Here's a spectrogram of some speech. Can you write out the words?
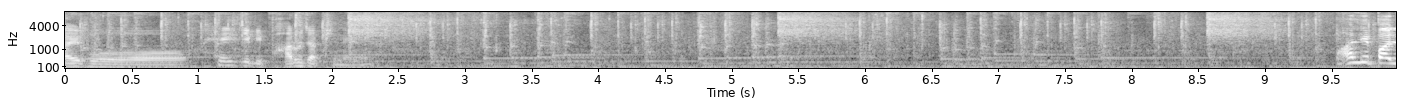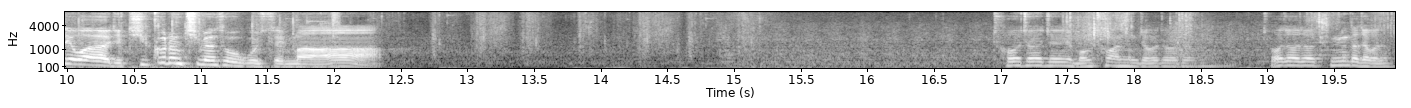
아이고 헬집이 바로 잡히네. 빨리 빨리 와야지. 뒷걸음 치면서 오고 있어 임마. 저 저 저 멍청한 놈 저거 저거. 저거 저거 저거 죽는다 저거 저거.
